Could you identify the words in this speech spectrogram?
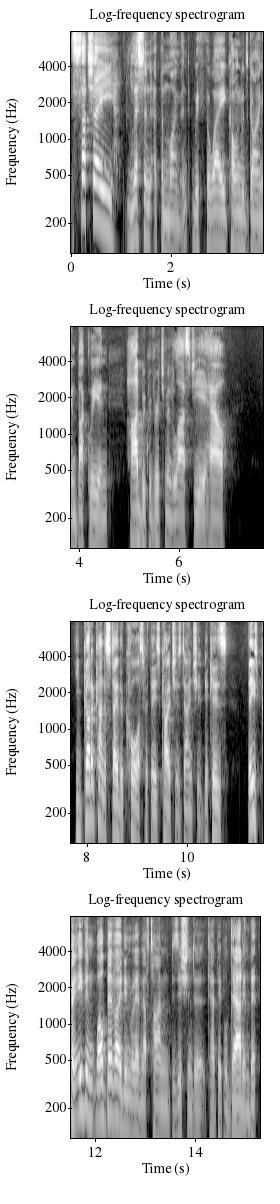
such a lesson at the moment with the way Collingwood's going and Buckley and Hardwick with Richmond last year, how you've got to kind of stay the course with these coaches, don't you? Because these, pre- even, well, Bevo didn't really have enough time in the position to, to have people doubt him, but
